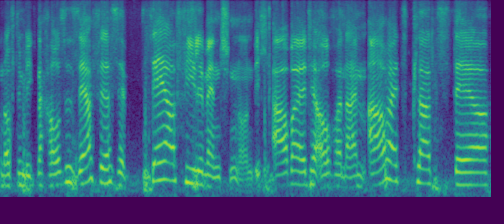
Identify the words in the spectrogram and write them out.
und auf dem Weg nach Hause, sehr, sehr, sehr, sehr viele Menschen. Und ich arbeite auch an einem Arbeitsplatz, der,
